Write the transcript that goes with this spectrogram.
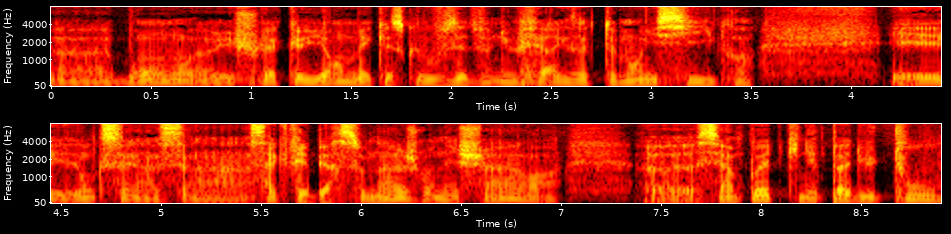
euh, bon, euh, je suis accueillant, mais qu'est-ce que vous êtes venu faire exactement ici Et donc c'est un, sacré personnage, René Char. Euh, c'est un poète qui n'est pas du tout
